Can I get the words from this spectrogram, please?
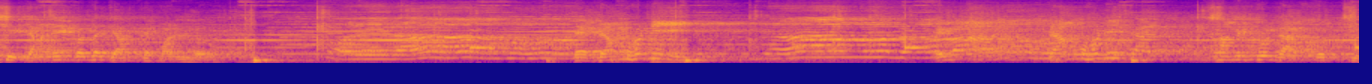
সে জানের কথা জানতে পারল। ব্রাহ্মণী এবার ব্রাহ্মণী তার স্বামীর উপর রাগ করছে।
